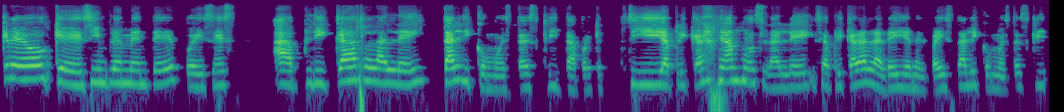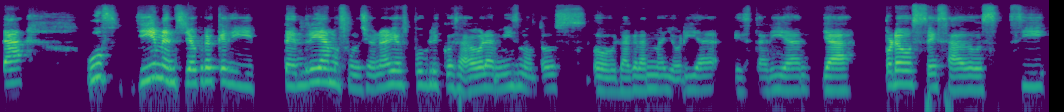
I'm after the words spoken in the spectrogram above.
creo que simplemente, pues es aplicar la ley tal y como está escrita, porque si aplicáramos la ley, si aplicara la ley en el país tal y como está escrita, uff, Siemens, yo creo que tendríamos funcionarios públicos ahora mismo, todos o la gran mayoría estarían ya procesados si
